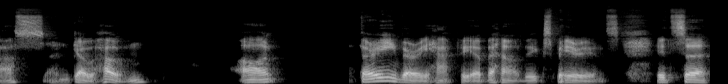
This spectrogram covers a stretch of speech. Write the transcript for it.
us and go home are very, very happy about the experience. It's a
